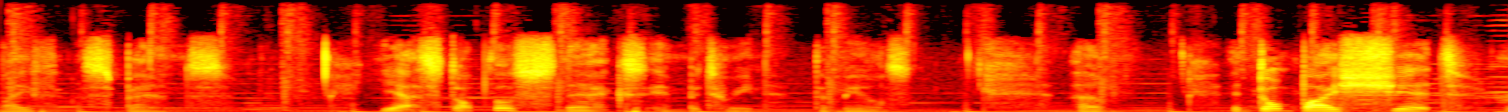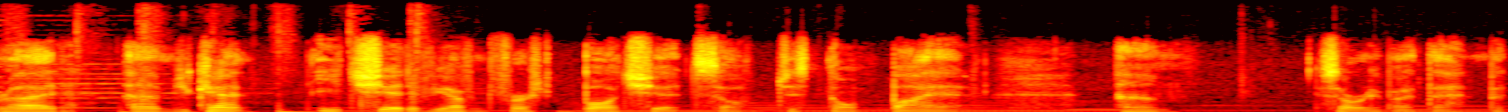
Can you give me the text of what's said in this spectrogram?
lifespans. Yeah, stop those snacks in between the meals. Um, and don't buy shit, right? Um, you can't eat shit if you haven't first bought shit, so just don't buy it. Um, sorry about that, but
